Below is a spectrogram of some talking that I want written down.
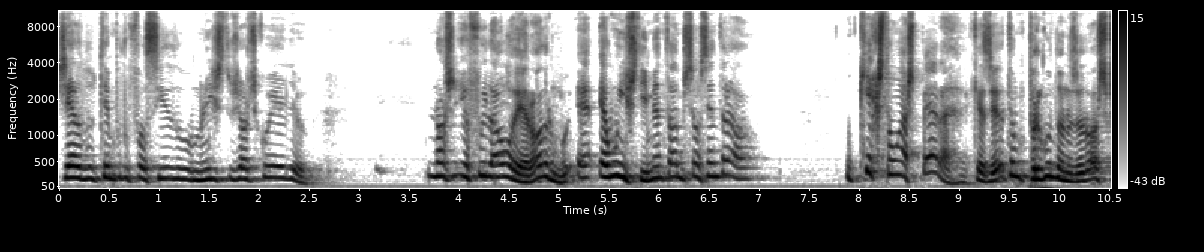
já era do tempo do falecido ministro Jorge Coelho. Nós, eu fui lá ao aeródromo, é, é um investimento da Administração Central. O que é que estão à espera? Quer dizer, então perguntam-nos a nós,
